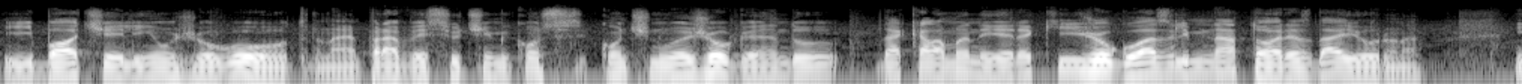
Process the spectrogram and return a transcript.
e bote ele em um jogo ou outro, né? Para ver se o time continua jogando daquela maneira que jogou as eliminatórias da Euro, né?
